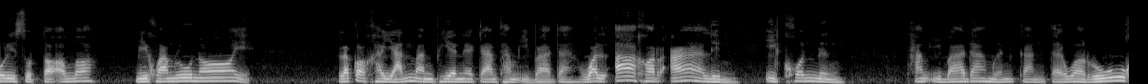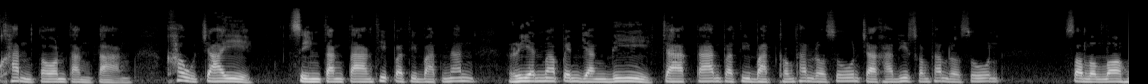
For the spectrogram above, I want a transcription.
บริสุทธิ์ต่ออัลลอฮ์มีความรู้น้อย แล้วก็ขยันมันเพียรในการทำอิบาดะห์วัลอาคอรอาลิม อีกคนหนึ่งทำอิบาดะห์เหมือนกัน แต่ว่ารู้ขั้นตอนต่างๆ เข้าใจสิ่งต่างๆที่ปฏิบัตินั้น เรียนมาเป็นอย่างดีจากการปฏิบัติของท่านรอซูล จากฮะดีษของท่านรอซูลสัลลัลลอฮุ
